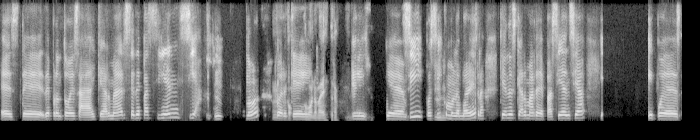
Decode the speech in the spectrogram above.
este, de pronto es, hay que armarse de paciencia, ¿no? Mm, porque... Como la maestra. sí, pues sí, como la maestra. Tienes que armar de paciencia y pues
